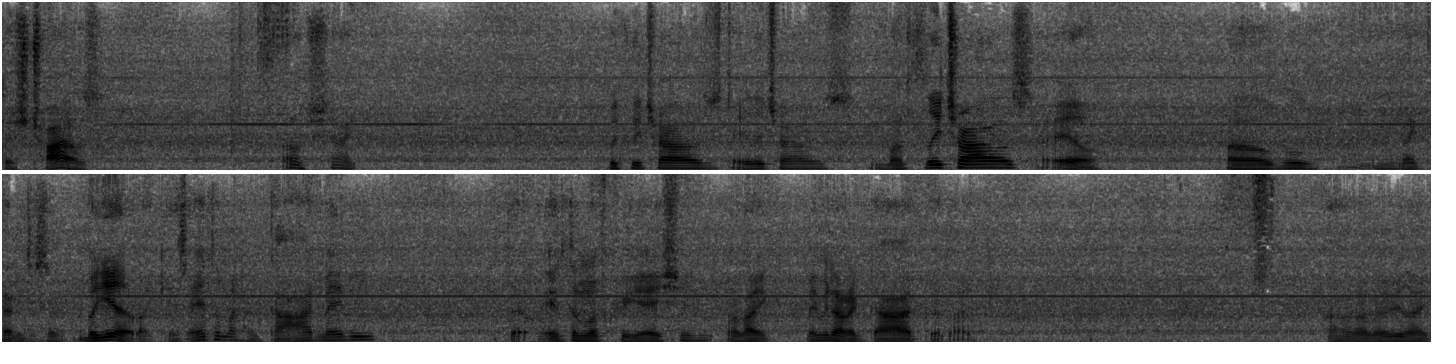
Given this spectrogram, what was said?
there's trials. Oh shit. Weekly trials, daily trials, monthly trials? Hell. Uh, we'll make that into some. But yeah, like, is Anthem like a god, maybe? The Anthem of creation? Or like, maybe not a god, but like. I don't know, maybe like.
